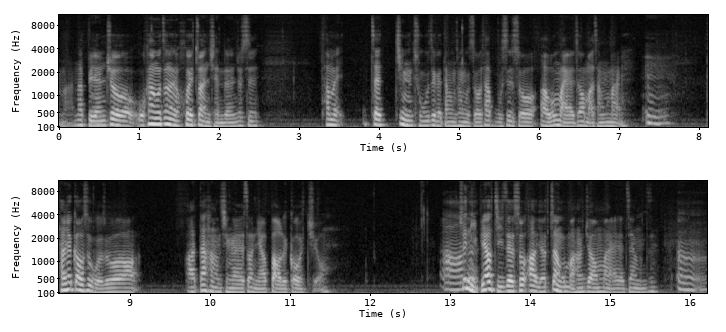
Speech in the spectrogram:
嘛，那别人就我看过真的会赚钱的人，就是他们在进出这个当中的时候，他不是说啊我买了之后马上卖，嗯，他就告诉我说啊，当行情来的时候你要抱得够久。哦就你不要急着说啊，有赚我马上就要卖了这样子。嗯，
